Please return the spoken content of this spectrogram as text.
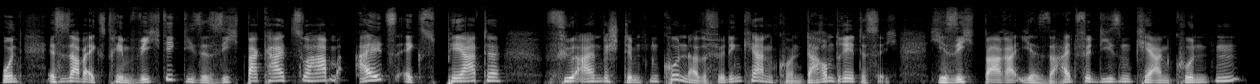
Und es ist aber extrem wichtig, diese Sichtbarkeit zu haben als Experte für einen bestimmten Kunden, also für den Kernkunden. Darum dreht es sich. Je sichtbarer ihr seid für diesen Kernkunden,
